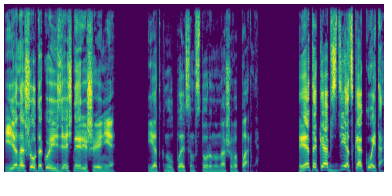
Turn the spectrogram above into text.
и я нашел такое изящное решение». Я ткнул пальцем в сторону нашего парня. «Это капздец какой-то!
